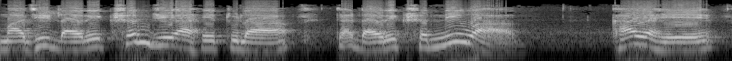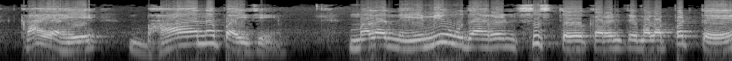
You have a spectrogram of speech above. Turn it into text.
माझी डायरेक्शन जी आहे तुला त्या डायरेक्शननी वाग. काय आहे? काय आहे? भान पाहिजे. मला नेहमी उदाहरण सुस्त कारण ते मला पटतंय.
